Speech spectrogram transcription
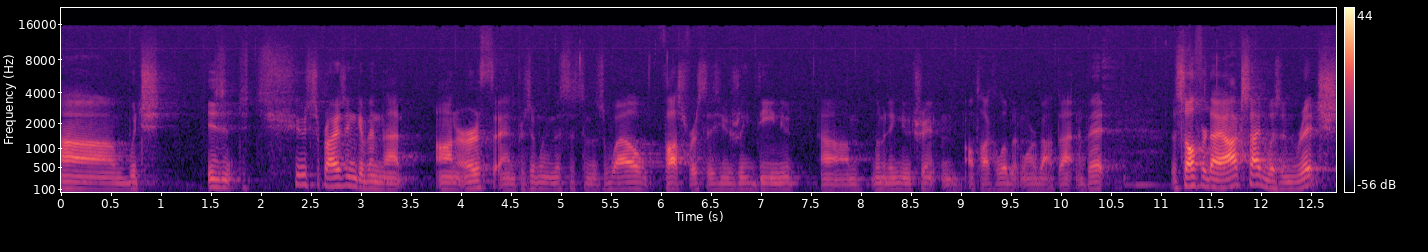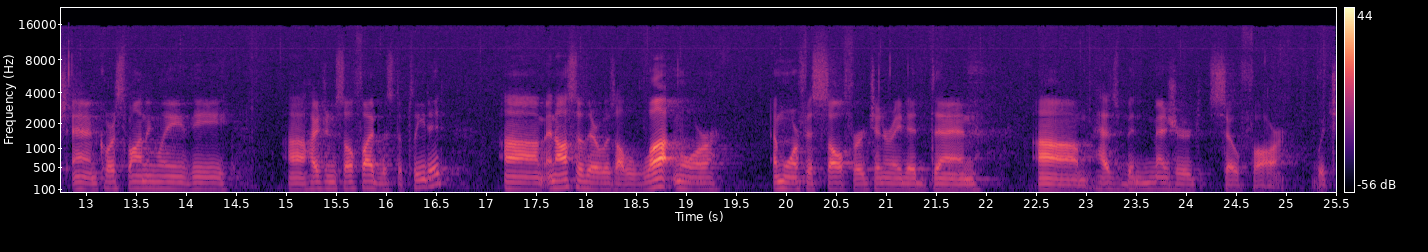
um, which isn't too surprising given that on Earth and presumably in the system as well. Phosphorus is usually the um, limiting nutrient, and I'll talk a little bit more about that in a bit. The sulfur dioxide was enriched, and correspondingly, the uh, hydrogen sulfide was depleted. Um, and also, there was a lot more amorphous sulfur generated than um, has been measured so far, which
